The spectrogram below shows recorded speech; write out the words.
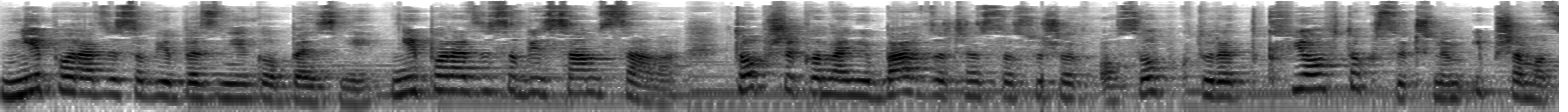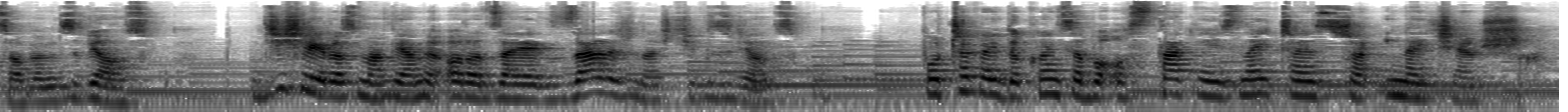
Nie poradzę sobie bez niego, bez niej. Nie poradzę sobie sam, sama. To przekonanie bardzo często słyszę od osób, które tkwią w toksycznym i przemocowym związku. Dzisiaj rozmawiamy o rodzajach zależności w związku. Poczekaj do końca, bo ostatnia jest najczęstsza i najcięższa.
